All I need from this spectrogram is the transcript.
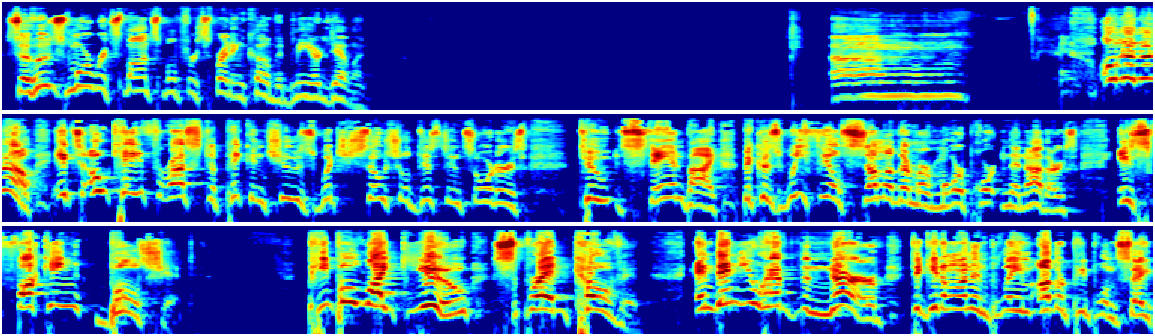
So who's more responsible for spreading COVID, me or Dylan? Um, Oh, no, no, no. It's okay for us to pick and choose which social distance orders to stand by because we feel some of them are more important than others is fucking bullshit. People like you spread COVID. And then you have the nerve to get on and blame other people and say,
